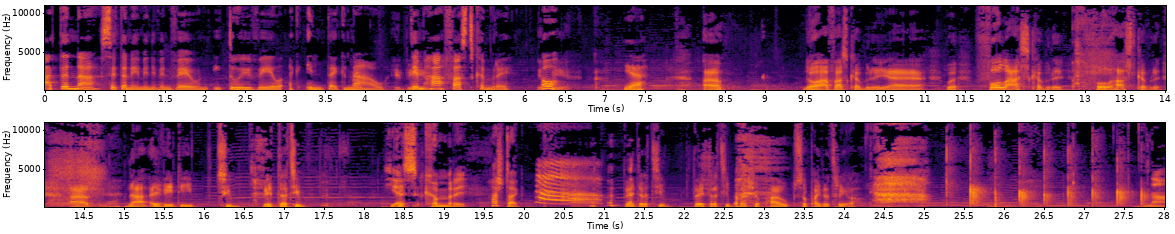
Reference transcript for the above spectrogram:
A dyna sut da ni'n mynd i fynd fewn i 2019. Dim half-assed Cymru. Oh, yeah. Yeah. Um, No half-ass Cymru. Yeah. We're full-ass Cymru. Full-ass Cymru. Um. Na, i fi di... Ti'n... Beth ti'n... Yes, Cymru. Hashtag. Beth ti'n... Beth ti'n presio pawb, so paid a trio. Na.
